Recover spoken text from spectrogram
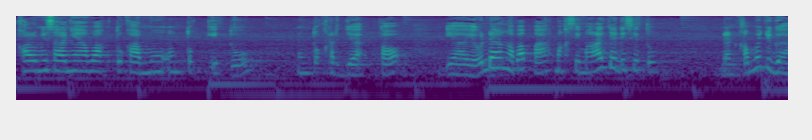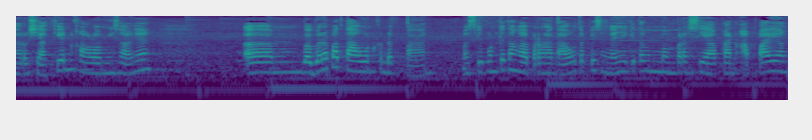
kalau misalnya waktu kamu untuk itu untuk kerja to ya ya udah nggak apa-apa. Maksimal aja di situ dan kamu juga harus yakin kalau misalnya um, beberapa tahun ke depan meskipun kita nggak pernah tahu tapi seenggaknya kita mempersiapkan apa yang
